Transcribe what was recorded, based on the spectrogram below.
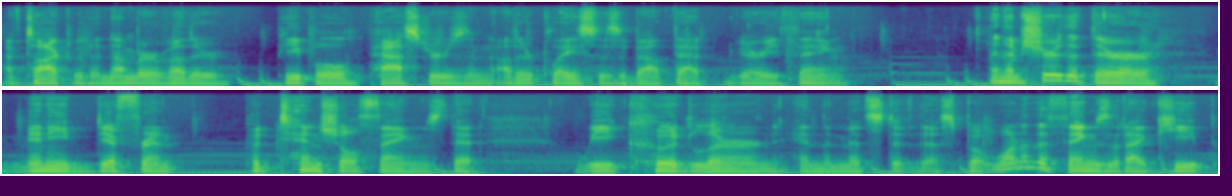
I've talked with a number of other people, pastors, and other places about that very thing. And I'm sure that there are many different potential things that we could learn in the midst of this. But one of the things that I keep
